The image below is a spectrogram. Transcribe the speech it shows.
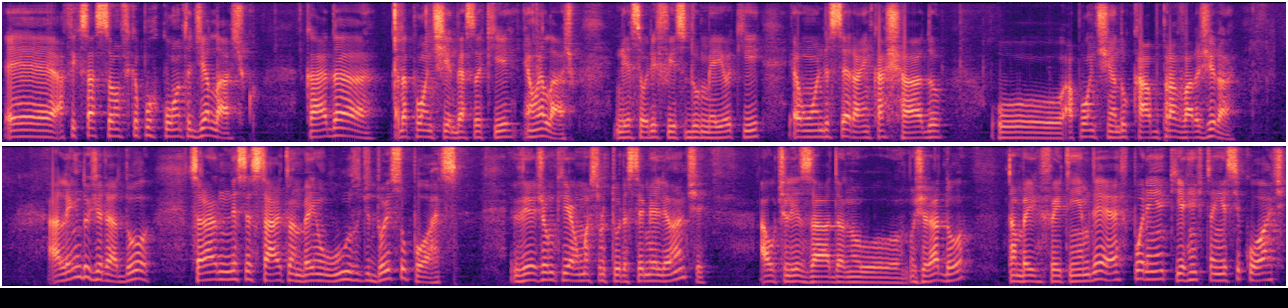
é, a fixação fica por conta de elástico. Cada, cada pontinha dessa aqui é um elástico. Nesse orifício do meio aqui é onde será encaixado o, a pontinha do cabo para a vara girar. Além do girador, será necessário também o uso de dois suportes. Vejam que é uma estrutura semelhante à utilizada no, no gerador, também feita em MDF, porém aqui a gente tem esse corte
